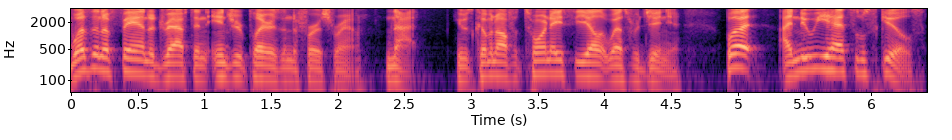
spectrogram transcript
Wasn't a fan of drafting injured players in the first round. Not. He was coming off a torn ACL at West Virginia. But I knew he had some skills.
